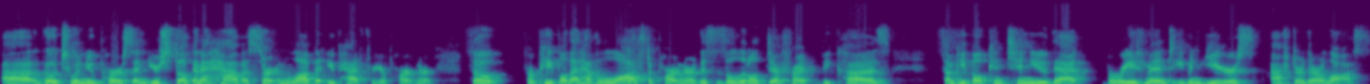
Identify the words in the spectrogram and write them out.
uh, go to a new person, you're still going to have a certain love that you've had for your partner. So for people that have lost a partner, this is a little different because some people continue that bereavement even years after their loss.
